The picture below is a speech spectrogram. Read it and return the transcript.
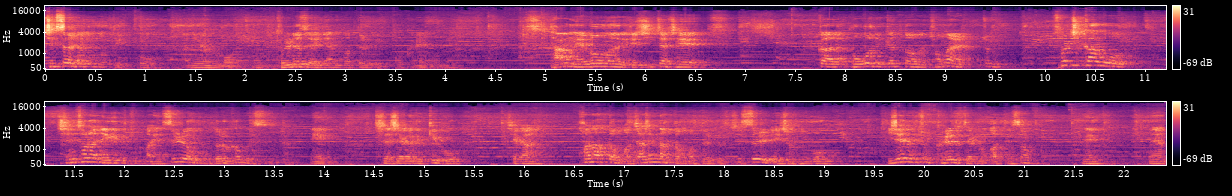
직설적인 것도 있고 아니면 뭐 좀 돌려서 얘기하는 것들도 있고 그랬는데 다음 앨범은 이제 진짜 제가 보고 느꼈던 정말 좀 솔직하고 진솔한 얘기도 좀 많이 쓰려고 노력하고 있습니다. 예, 진짜 제가 느끼고 제가 화났던 거, 짜증났던 것들도 이제 쓸 예정이고 이제는 좀 그래도 될 것 같아서 네, 그냥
